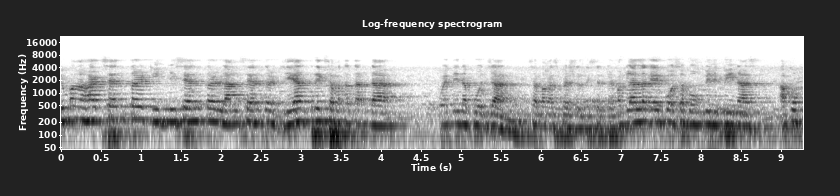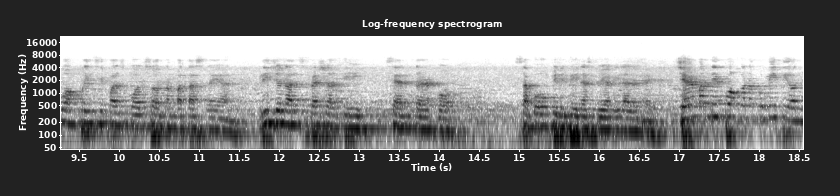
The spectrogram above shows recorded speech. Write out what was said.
Yung mga heart center, kidney center, lung center, geriatric sa matatanda, pwede na po dyan sa mga specialty center. Maglalagay po sa buong Pilipinas, ako po ang principal sponsor ng batas na yan. Regional Specialty Center po sa buong Pilipinas po yan ilalagay. Chairman din po ako ng Committee on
